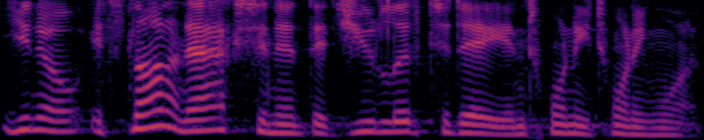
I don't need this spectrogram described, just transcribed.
you know, it's not an accident that you live today in 2021.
